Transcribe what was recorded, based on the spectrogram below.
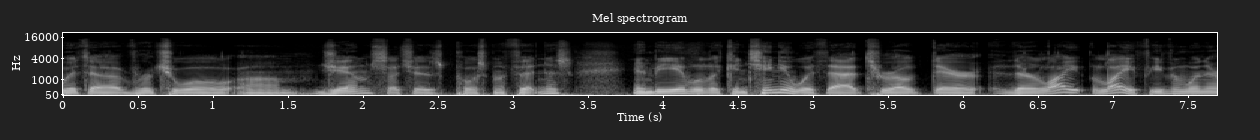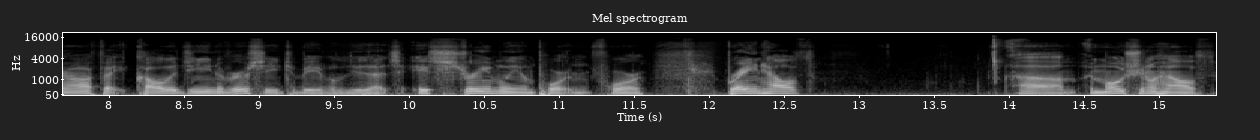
with a virtual um, gym such as Postma Fitness and be able to continue with that throughout their their life, life even when they're off at college and university to be able to do that. It's extremely important for brain health, um, emotional health,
